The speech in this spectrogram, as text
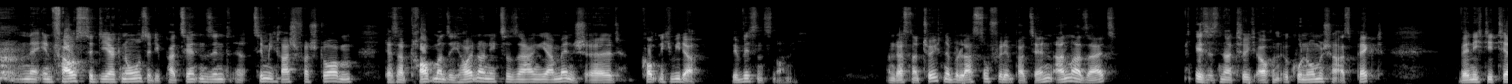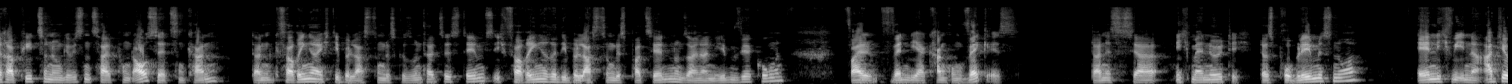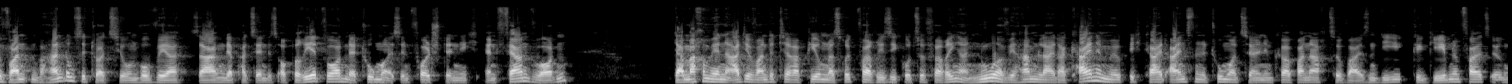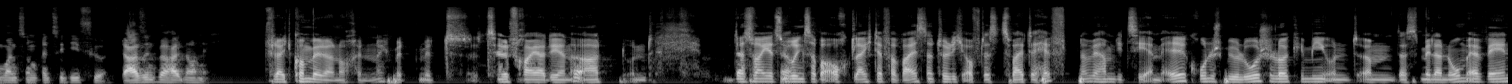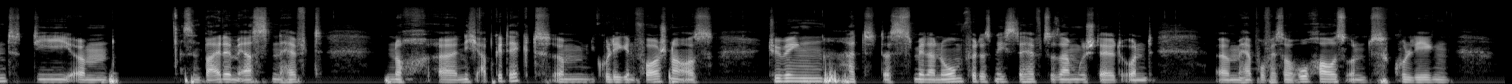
eine infauste Diagnose. Die Patienten sind äh, ziemlich rasch verstorben. Deshalb traut man sich heute noch nicht zu sagen, ja Mensch, äh, kommt nicht wieder. Wir wissen es noch nicht. Und das ist natürlich eine Belastung für den Patienten. Andererseits ist es natürlich auch ein ökonomischer Aspekt. Wenn ich die Therapie zu einem gewissen Zeitpunkt aussetzen kann, dann verringere ich die Belastung des Gesundheitssystems, ich verringere die Belastung des Patienten und seiner Nebenwirkungen, weil wenn die Erkrankung weg ist, dann ist es ja nicht mehr nötig. Das Problem ist nur, ähnlich wie in einer adjuvanten Behandlungssituation, wo wir sagen, der Patient ist operiert worden, der Tumor ist in vollständig entfernt worden, da machen wir eine adjuvante Therapie, um das Rückfallrisiko zu verringern. Nur, wir haben leider keine Möglichkeit, einzelne Tumorzellen im Körper nachzuweisen, die gegebenenfalls irgendwann zum Rezidiv führen. Da sind wir halt noch nicht vielleicht kommen wir da noch hin, nicht? Mit, mit zellfreier DNA ja. und das war jetzt ja. übrigens aber auch gleich der Verweis natürlich auf das zweite Heft. Ne? Wir haben die CML, chronisch-biologische Leukämie und ähm, das Melanom erwähnt. Die ähm, sind beide im ersten Heft noch äh, nicht abgedeckt. Ähm, die Kollegin Forschner aus Tübingen hat das Melanom für das nächste Heft zusammengestellt und ähm, Herr Professor Hochhaus und Kollegen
